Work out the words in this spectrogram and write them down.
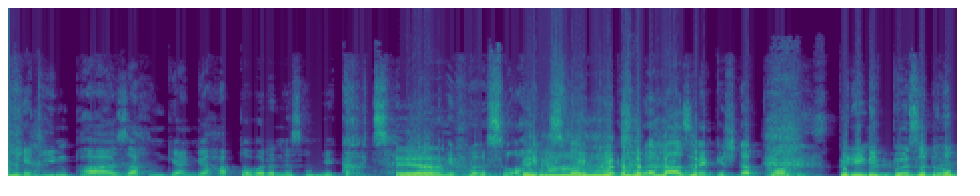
ich hätte ihn ein paar Sachen gern gehabt, aber dann ist er mir kurz Ja. immer so ein, zwei Klicks von der Nase weggeschnappt worden. Bin ich nicht böse drum.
